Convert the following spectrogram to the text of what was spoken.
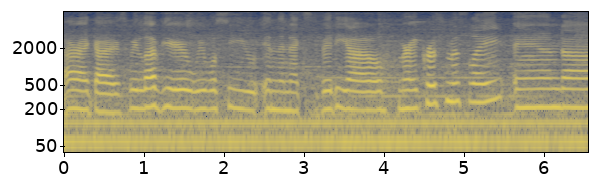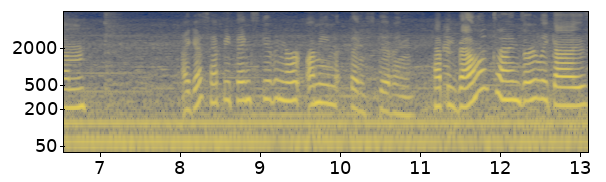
All right, guys. We love you. We will see you in the next video. Merry Christmas late. And, um, I guess happy Thanksgiving, or, I mean, Thanksgiving. Happy Valentine's early, guys.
